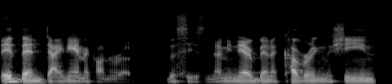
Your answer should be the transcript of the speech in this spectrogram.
They've been dynamic on the road this season. I mean, they've been a covering machine.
